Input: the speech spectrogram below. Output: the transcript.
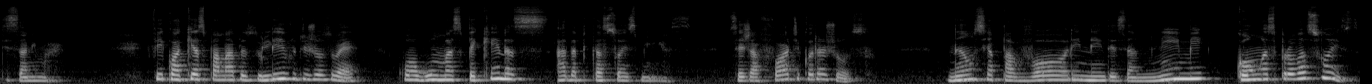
desanimar. Fico aqui as palavras do livro de Josué, com algumas pequenas adaptações minhas. Seja forte e corajoso. Não se apavore nem desanime com as provações,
